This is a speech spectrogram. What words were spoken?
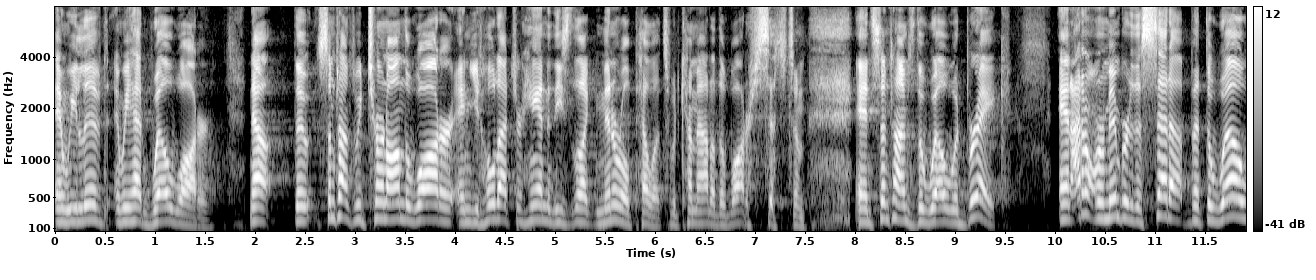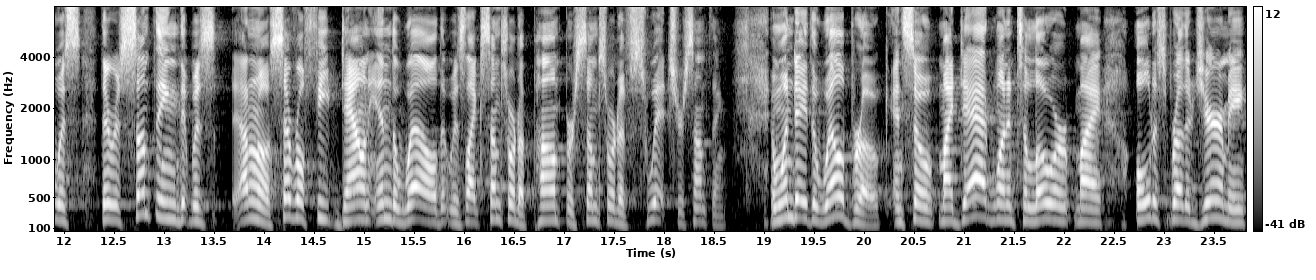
And we lived, and we had well water. Now, the, sometimes we'd turn on the water and you'd hold out your hand and these like mineral pellets would come out of the water system. And sometimes the well would break. And I don't remember the setup, but the well was, there was something that was, I don't know, several feet down in the well that was like some sort of pump or some sort of switch or something. And one day the well broke. And so my dad wanted to lower my oldest brother, Jeremy,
